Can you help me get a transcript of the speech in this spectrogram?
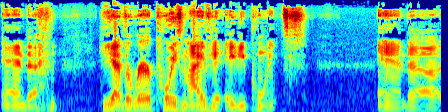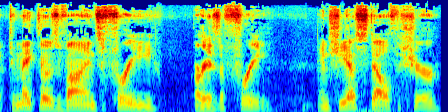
and uh, he had the rare poison ivy at 80 points. And uh, to make those vines free, or is a free, and she has stealth, sure,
